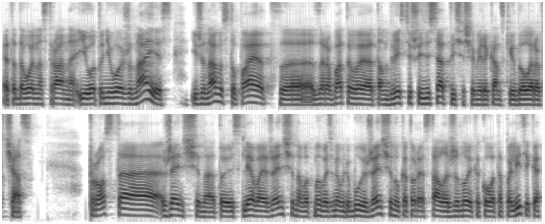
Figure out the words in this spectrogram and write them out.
это довольно странно. И вот у него жена есть, и жена выступает, э, зарабатывая там 260 тысяч американских долларов в час просто женщина, то есть левая женщина, вот мы возьмем любую женщину, которая стала женой какого-то политика,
